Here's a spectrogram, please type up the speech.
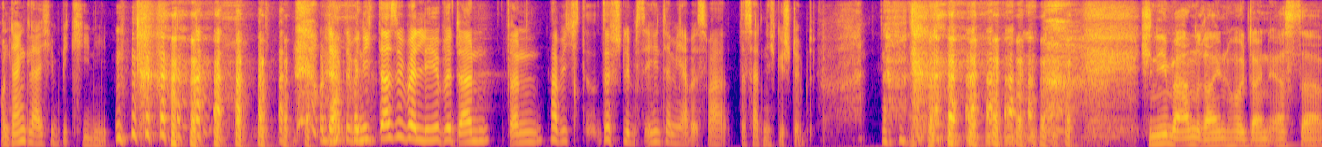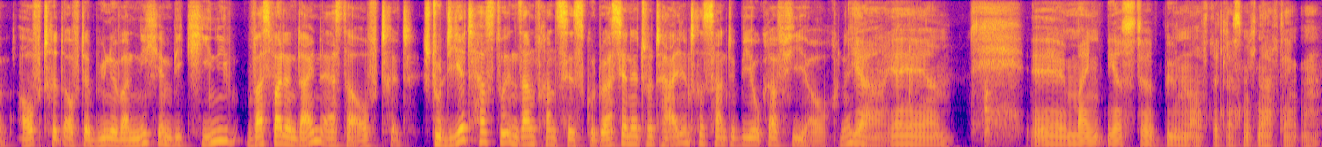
Und dann gleich im Bikini. und dachte, wenn ich das überlebe, dann, dann habe ich das Schlimmste hinter mir. Aber es war, das hat nicht gestimmt. ich nehme an, Reinhold, dein erster Auftritt auf der Bühne war nicht im Bikini. Was war denn dein erster Auftritt? Studiert hast du in San Francisco. Du hast ja eine total interessante Biografie auch, ne? Ja, ja, ja, ja. Äh, mein erster Bühnenauftritt, lass mich nachdenken.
